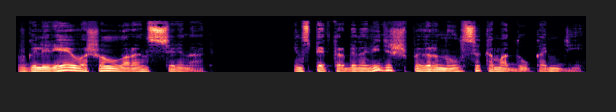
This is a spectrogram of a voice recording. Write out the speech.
в галерею вошел Лоренс Серенак. Инспектор Беновидиш повернулся к Амаду Канди.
